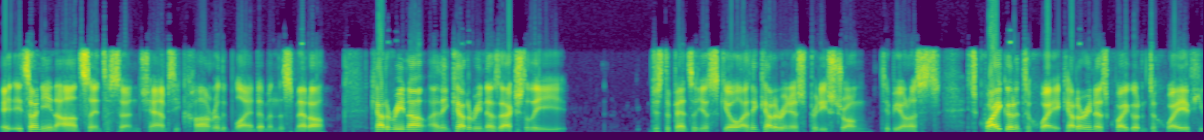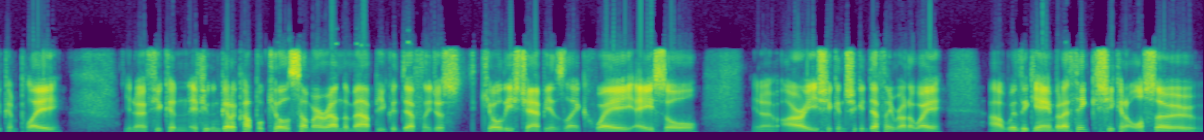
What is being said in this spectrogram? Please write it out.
It, it's only an answer into certain champs. You can't really blind him in this meta. Katarina, I think Katarina is actually... Just depends on your skill. I think Katarina is pretty strong, to be honest. It's quite good into Hwei. Katarina is quite good into Hwei if you can play... You know, if you can if you can get a couple kills somewhere around the map, you could definitely just kill these champions like Hwei, Asol, you know, Ahri. She can she can definitely run away uh, with the game, but I think she can also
